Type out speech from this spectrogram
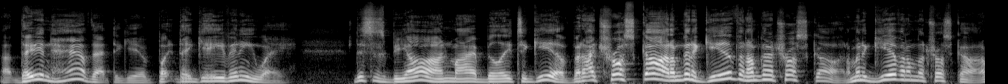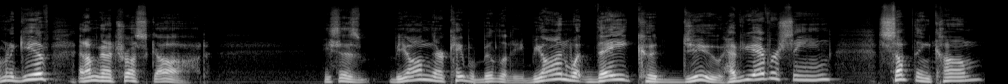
Uh, they didn't have that to give, but they gave anyway. This is beyond my ability to give, but I trust God. I'm going to give and I'm going to trust God. I'm going to give and I'm going to trust God. I'm going to give and I'm going to trust God. He says, beyond their capability, beyond what they could do. Have you ever seen something come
